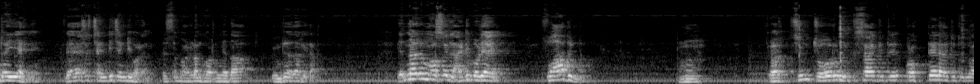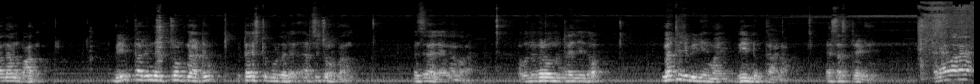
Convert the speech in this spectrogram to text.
ഡ്രൈ ആയി ലേശം ചണ്ടി ചണ്ടി വേണം രസം വെള്ളം കുറഞ്ഞതാ. ഉണ്ട് അതറിയില്ല എന്നാലും മോശമില്ല അടിപൊളിയായി. സ്വാദുണ്ട്. ഇറച്ചും ചോറും മിക്സ് ആക്കിയിട്ട് കൊക്ടേലായിട്ട് തിന്നാനാണ് പാകം ബീഫ് കറി നെച്ചോട്ടിനാട്ടും ടേസ്റ്റ് കൂടുതൽ ഇറച്ചി ചോറിനാണ്. മനസ്സിലായില്ലേ ഞാൻ പറയാം? അപ്പോൾ നിങ്ങളൊന്ന് ട്രൈ ചെയ്തോ. മറ്റൊരു വീഡിയോയുമായി വീണ്ടും കാണാം. എസ് എസ് ട്രേഡിങ് ഞാൻ പറയാം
